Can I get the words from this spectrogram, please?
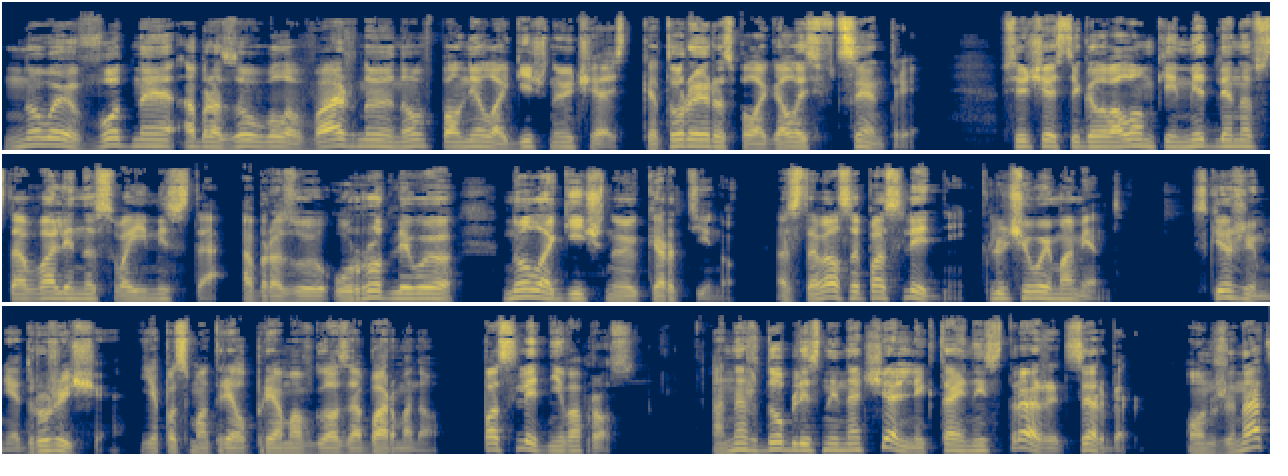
Новое вводное образовывало важную, но вполне логичную часть, которая располагалась в центре. Все части головоломки медленно вставали на свои места, образуя уродливую, но логичную картину. Оставался последний, ключевой момент. «Скажи мне, дружище», я посмотрел прямо в глаза бармену, последний вопрос. «А наш доблестный начальник тайной стражи, Цербер, он женат?»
